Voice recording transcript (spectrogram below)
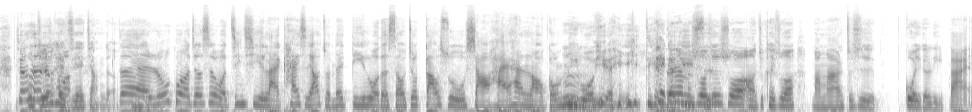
就是我觉得可以直接讲的。对，嗯、如果就是我近期来开始要准备低落的时候，就告诉小孩和老公离我远一点、嗯。可以跟他们说，就是说，啊、呃，就可以说妈妈就是。过一个礼拜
